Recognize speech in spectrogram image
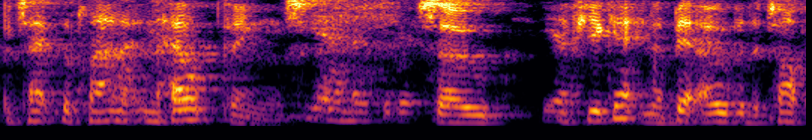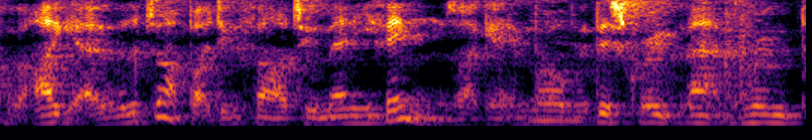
protect the planet and help things. Yeah, makes a difference. So Yeah. if you're getting a bit over the top of it, I get over the top. I do far too many things. I get involved with this group, that group,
